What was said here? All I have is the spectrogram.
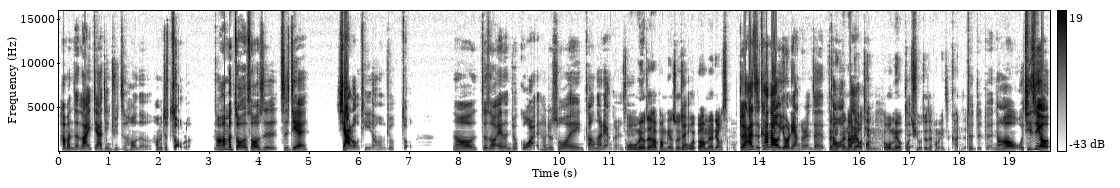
他们的 line 加进去之后呢，他们就走了。然后他们走的时候是直接下楼梯，然后就走。然后这时候 Alan 就过来，他就说：“哎，刚刚那两个人是……我我没有在他旁边，所以说我也不知道他们在聊什么。对他只看到有两个人在跟你跟他聊天，我没有过去，我就在旁边一直看着。对对对，然后我其实有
